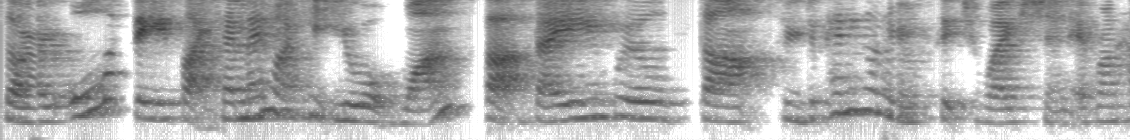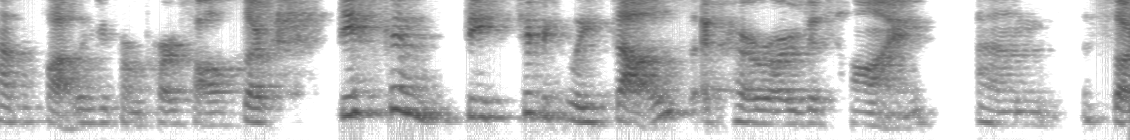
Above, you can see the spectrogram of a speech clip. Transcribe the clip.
So all of these like they may not hit you at once but they will start to depending on your situation everyone has a slightly different profile. So this can this typically does occur over time. Um, so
